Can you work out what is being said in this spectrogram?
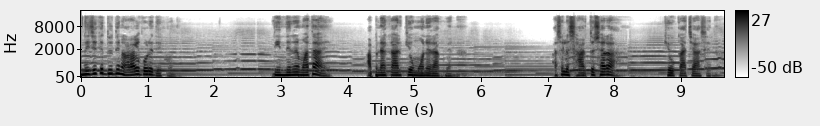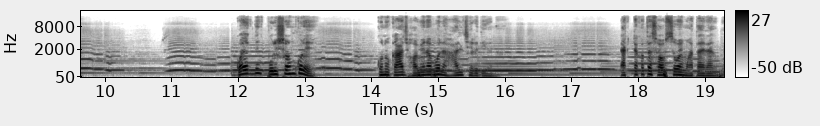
নিজেকে দুদিন আড়াল করে দেখুন। তিন দিনের মাথায় আপনাকে আর কেউ মনে রাখবে না। আসলে স্বার্থ ছাড়া কেউ কাছে আসে না। কয়েকদিন পরিশ্রম করে কোনো কাজ হবে না বলে হাল ছেড়ে দিও না। একটা কথা সবসময় মাথায় রাখবে।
